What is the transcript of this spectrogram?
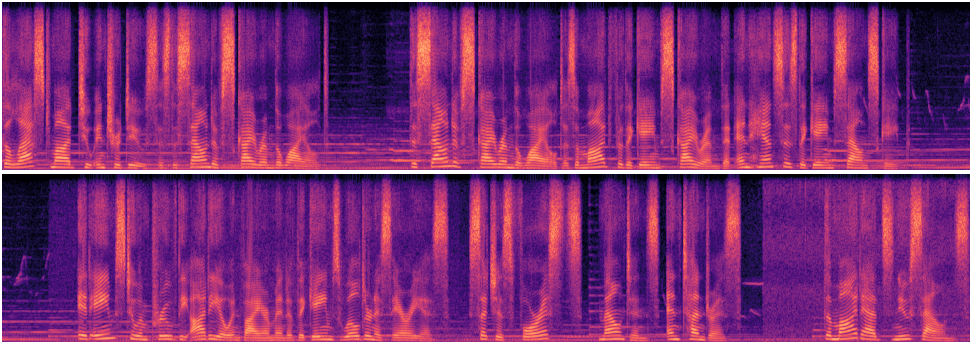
The last mod to introduce is the Sound of Skyrim the Wild. The Sound of Skyrim the Wild is a mod for the game Skyrim that enhances the game's soundscape. It aims to improve the audio environment of the game's wilderness areas, such as forests, mountains, and tundras. The mod adds new sounds,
